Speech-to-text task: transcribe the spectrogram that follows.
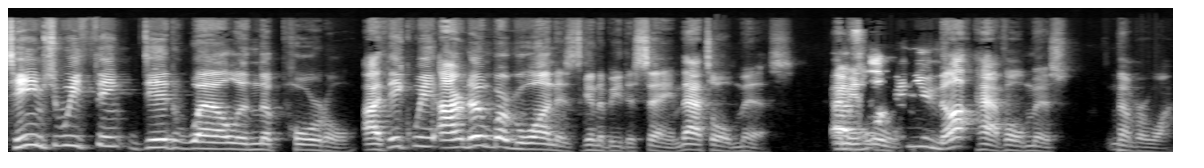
Teams we think did well in the portal. I think we our number one is going to be the same. That's Ole Miss. I mean, how can you not have Ole Miss number one?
